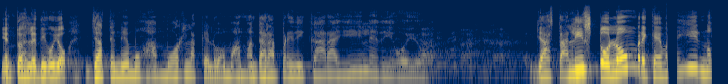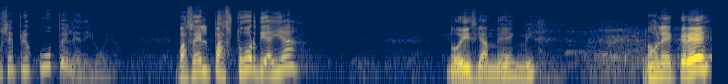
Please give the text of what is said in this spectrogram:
Y entonces le digo yo, ya tenemos amor la que lo vamos a mandar a predicar allí, le digo yo. Ya está listo el hombre que va a ir, no se preocupe, le digo yo. Va a ser el pastor de allá. No dice amén, mire. ¿No le cree?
